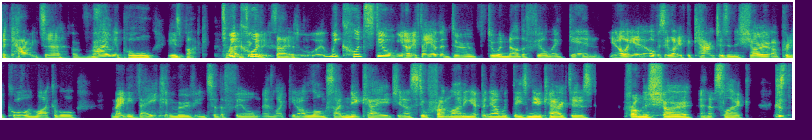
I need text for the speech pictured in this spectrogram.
the character of Riley Poole is back. We Time to could- get excited. we could still, you know, if they ever do do another film again, you know, like obviously, like if the characters in the show are pretty cool and likable, maybe they can move into the film and like you know alongside Nick Cage, you know, still frontlining it, but now with these new characters from this show, and it's like because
